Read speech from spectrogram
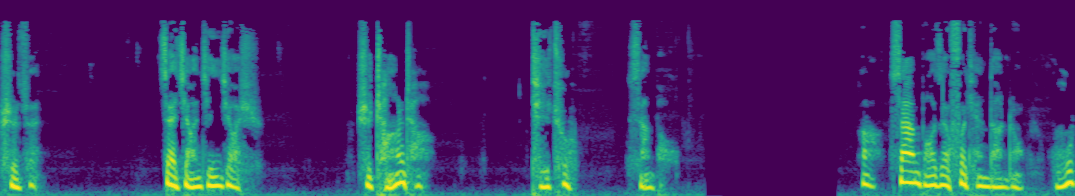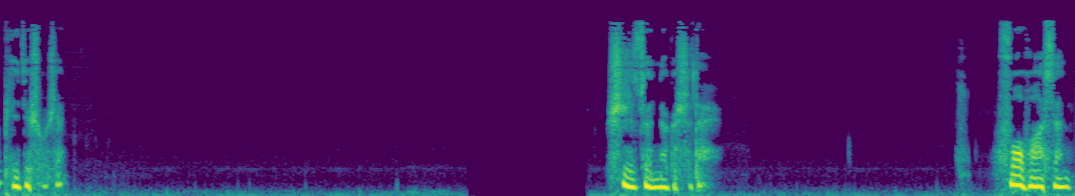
师尊在讲经教学，是常常提出三宝啊，三宝在福田当中无比的殊胜。世尊那个时代，佛法僧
